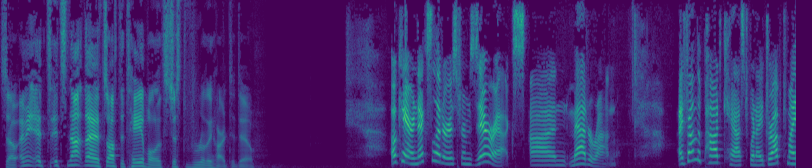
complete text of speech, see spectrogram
So I mean, it's it's not that it's off the table; it's just really hard to do. Okay, our next letter is from Xerax on Madoran. I found the podcast when I dropped my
